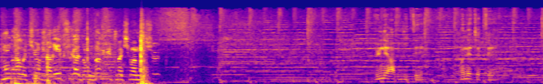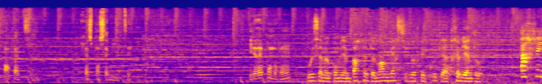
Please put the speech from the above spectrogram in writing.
je monte dans la voiture, j'arrive, je suis là dans 20 minutes maximum, monsieur. vulnérabilité, honnêteté, empathie, responsabilité. Ils répondront Oui, ça me convient parfaitement. Merci de votre écoute et à très bientôt. Parfait,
